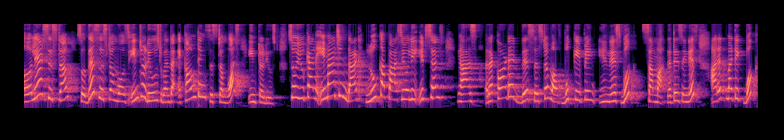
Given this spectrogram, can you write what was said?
earlier system. So this system was introduced when the accounting system was introduced. So you can imagine that Luca Pacioli itself has recorded this system of bookkeeping in his book Summa. That is in his arithmetic book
